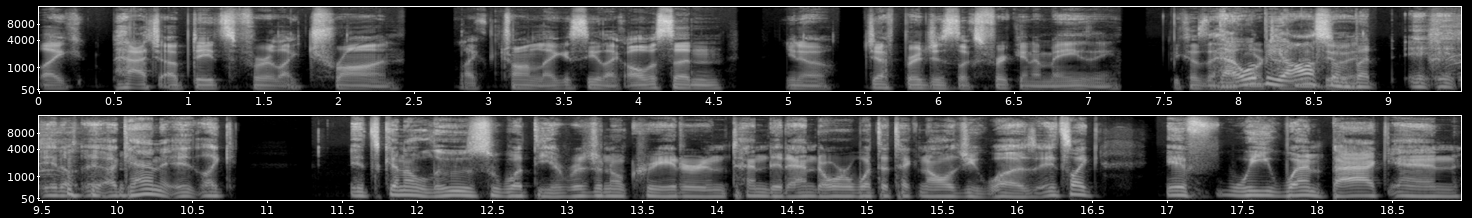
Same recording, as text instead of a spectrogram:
like patch updates for like Tron, like Tron Legacy? Like all of a sudden, you know, Jeff Bridges looks freaking amazing because they that would be awesome but it, it, it again it like it's gonna lose what the original creator intended and or what the technology was it's like if we went back and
